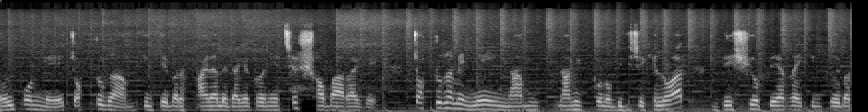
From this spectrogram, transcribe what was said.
নৈপুণ্যে চট্টগ্রাম কিন্তু এবার ফাইনালে জায়গা করে নিয়েছে সবার আগে। চট্টগ্রামে নেই নাম নামিক কোনো বিদেশি খেলোয়াড়। দেশীয় প্লেয়াররাই কিন্তু এবার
